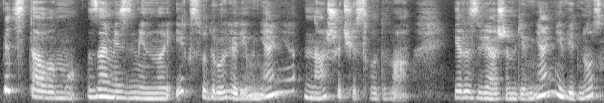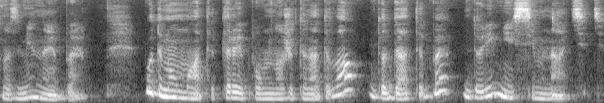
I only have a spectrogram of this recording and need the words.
підставимо замість змінної х у друге рівняння наше число 2 і розв'яжемо рівняння відносно змінної b. Будемо мати 3 помножити на 2, додати b дорівнює 17.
